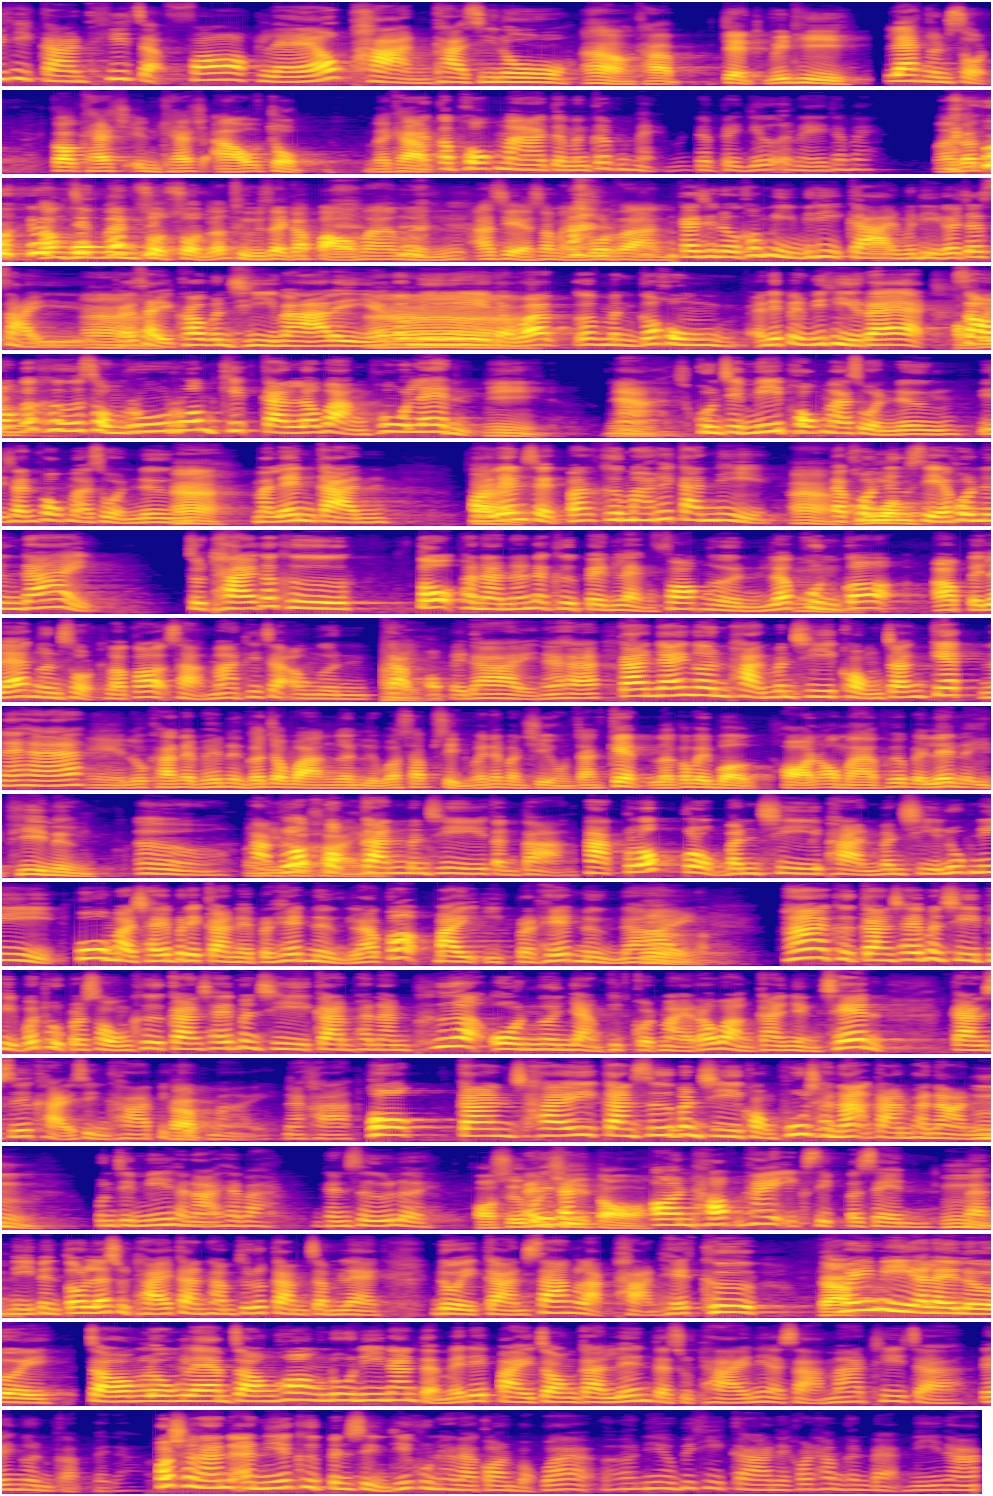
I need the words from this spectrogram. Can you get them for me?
วิธีการที่จะฟอกแล้วผ่านคาสิโน อ้าวครับเจ็ดวิธีแลกเงินสด ก็ cash in cash out จบนะครับ แล้วก็พกมาแต่มันก็แหมมันจะไปเยอะอะไรใช่ไหมมันก็ต้องพกเงินสดๆ แล้วถือใส่กระเป๋ามาเหมือนอาเซียสมัยโบราณ คาสิโนเขามีวิธีการบางทีก็จะใส่อ่าก็ใส่เข้าบัญชีมาอะไรอย่างเงี้ยก็มี อ่าแต่ว่าก็มันก็คงอันนี้เป็นวิธีแรกเอาไปสองก็คือสมรู้ร่วมคิดกันระหว่างผู้เล่นนี่นี่ อะคุณจิมมี่พกมาส่วนหนึ่งดิฉันพกมาส่วนหนึ่งอ่า มาเล่นกัน พอใช่เล่นเสร็จปั๊บคือมาด้วยกันนี่อ่าแต่คนหนึ่งรวมเสียคนหนึ่งได้ สุดท้ายก็คือโต๊ะพนันนั้นนะคือเป็นแหล่งฟอกเงิน แล้วคุณก็เอาไปแลกเงินสด แล้วก็สามารถที่จะเอาเงินกลับใช่ออกไปได้นะคะการย้ายเงินผ่านบัญชีของจังเก็ตนะคะนี่ลูกค้าในประเภทหนึ่งก็จะวางเงินหรือว่าทรัพย์สินไว้ในบัญชีของจังเก็ตแล้วก็ไปเบิกถอนออกมาเพื่อไปเล่นในอีกที่หนึ่งเออมันหักมีลบเครืกอบข่ายกันบัญชีต่างๆหักลบกลบบัญชีผ่านบัญชีลูกหนี้ ผู้มาใช้บริการในประเทศหนึ่ง แล้วก็ไปอีกประเทศหนึ่งได้ เออห้าคือการใช้บัญชีผิดวัตถุประสงค์คือการใช้บัญชีการพนันเพื่อโอนเงินอย่างผิดกฎหมายระหว่างกันอย่างเช่น การซื้อขายสินค้าผิดครักบฎหมายนะคะหกการใช้การซื้อบัญชีของผู้ชนะการพนัน อืม คุณจิมมี่ชนะใช่ปะฉันซื้อเลย ขอซื้อบัญชีต่อ ออนท็อปให้อีก 10%แบบนี้เป็นต้นและสุดท้ายการทำธุรกรรมจำแรงโดยการสร้างหลักฐานเท็จคือ ครับ ไม่มีอะไรเลย จองโรงแรมจองห้องนู่นนี่นั่น แต่ไม่ได้ไปจองการเล่นแต่สุดท้ายเนี่ยสามารถที่จะได้เงินกลับไปได้ เพราะฉะนั้นอันนี้คือเป็นสิ่งที่คุณธนากรบอกว่าเออเนี่ยวิธีการเนี่ยเขาทำกันแบบนี้นะ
